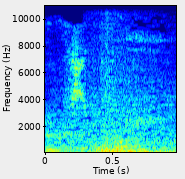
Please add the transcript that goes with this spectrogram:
Oops.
